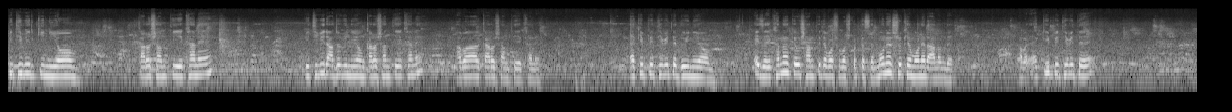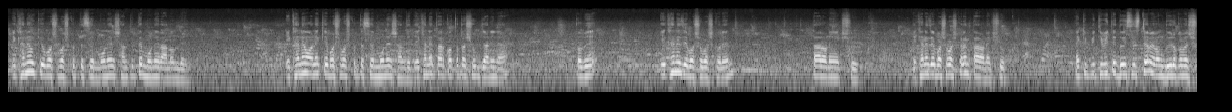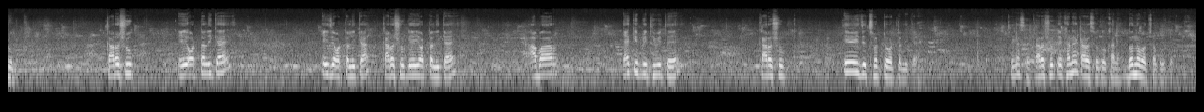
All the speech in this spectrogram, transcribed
পৃথিবীর কি নিয়ম? কারও শান্তি এখানে? পৃথিবীর আজবই নিয়ম, কারও শান্তি এখানে? আবার কারও শান্তি এখানে? একই পৃথিবীতে দুই নিয়ম। এই যে, এখানেও কেউ শান্তিতে বসবাস করতেছেন মনের সুখে, মনের আনন্দে। আবার একই পৃথিবীতে এখানেও কেউ বসবাস করতেছেন মনের শান্তিতে, মনের আনন্দে। এখানেও অনেকে বসবাস করতেছেন মনের শান্তিতে। এখানে তার কতটা সুখ জানি না। তবে এখানে যে বসবাস করেন, তার অনেক সুখ। এখানে যে বসবাস করেন, তার অনেক সুখ। একই পৃথিবীতে দুই সিস্টেম এবং দুই রকমের সুখ। কারও সুখ এই অট্টালিকায়, এই যে অট্টালিকা, কারও সুখ এই অট্টালিকায়। আবার একই পৃথিবীতে কারও সুখ এই যে ছোট্ট অট্টালিকায়। ঠিক আছে? কারও সুখ এখানে, কারও সুখ ওখানে। ধন্যবাদ সকলকে।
